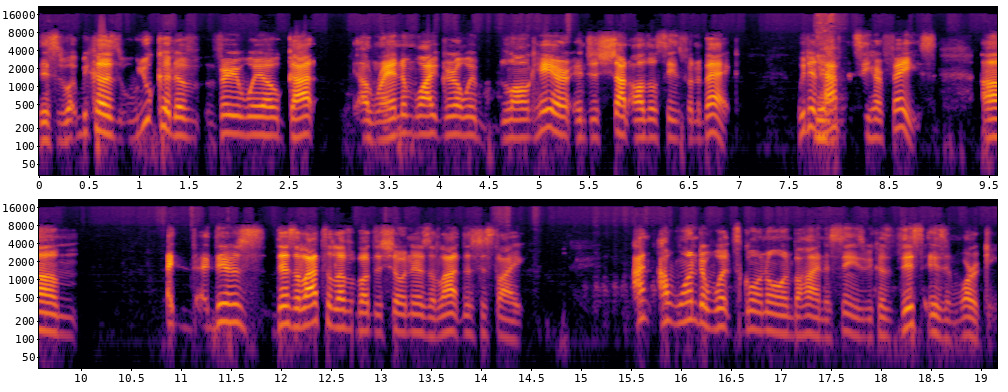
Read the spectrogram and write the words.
this is what because you could have very well got a random white girl with long hair and just shot all those scenes from the back. We didn't Yeah. have to see her face. Um, I, there's there's a lot to love about this show, and there's a lot that's just like I, I wonder what's going on behind the scenes because this isn't working.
